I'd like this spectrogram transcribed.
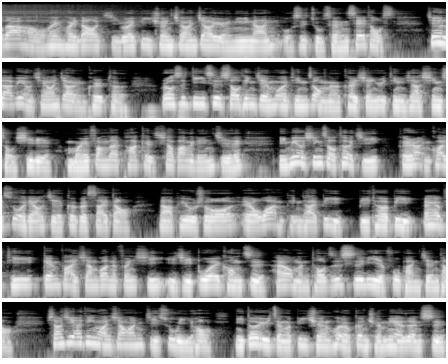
大家好，欢迎回到几位币圈千万教员呢喃，我是主持人 Setos。今天来宾有千万教员 Crypto。若是第一次收听节目的听众呢，可以先去听一下新手系列，我们会放在 Pocket 下方的连结，里面有新手特辑，可以让你快速的了解各个赛道。那譬如说 L1 平台币、比特币、NFT、GameFi 相关的分析，以及部位控制，还有我们投资失利的复盘检讨。相信在听完相关集数以后，你对于整个币圈会有更全面的认识，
